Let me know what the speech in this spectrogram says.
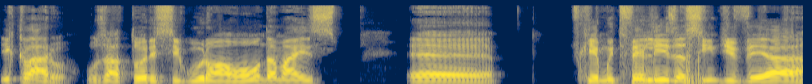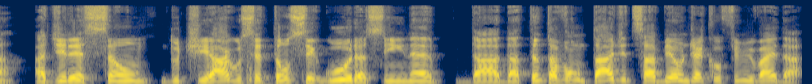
e claro, os atores seguram a onda, mas é, fiquei muito feliz assim de ver a, a direção do Thiago ser tão segura assim, né? Dá, dá tanta vontade de saber onde é que o filme vai dar.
